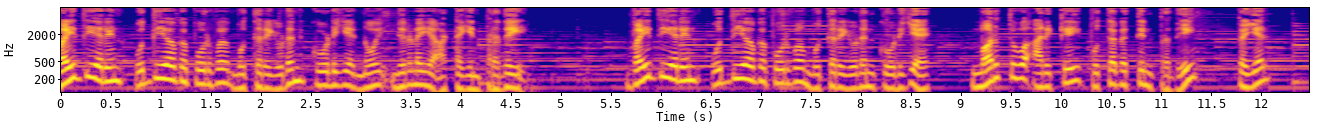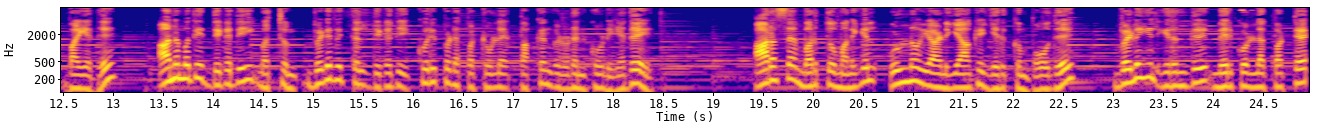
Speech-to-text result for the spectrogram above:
வைத்தியரின் உத்தியோகபூர்வ முத்திரையுடன் கூடிய நோய் நிர்ணய அட்டையின் பிரதி. வைத்தியரின் உத்தியோகபூர்வ முத்திரையுடன் கூடிய மருத்துவ அறிக்கை புத்தகத்தின் பிரதி பெயர் வயது அனுமதி திகதி மற்றும் விடுவித்தல் திகதி குறிப்பிடப்பட்டுள்ள பக்கங்களுடன் கூடியது. அரச மருத்துவமனையில் உள்நோயாளியாக இருக்கும்போது வெளியில் இருந்து மேற்கொள்ளப்பட்ட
